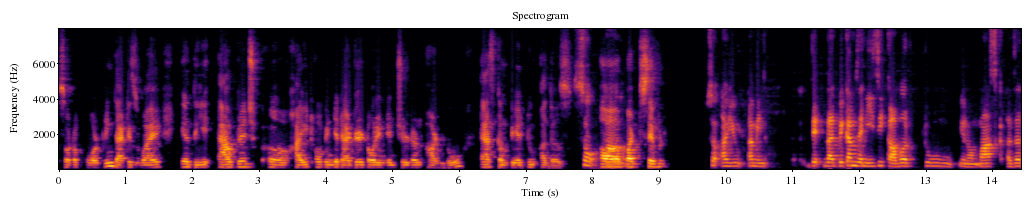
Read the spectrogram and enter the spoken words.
sort of altering. That is why uh, the average uh, height of indian adult or indian children are low as compared to others. So uh, um, but several so are you i mean that becomes an easy cover to you know mask other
